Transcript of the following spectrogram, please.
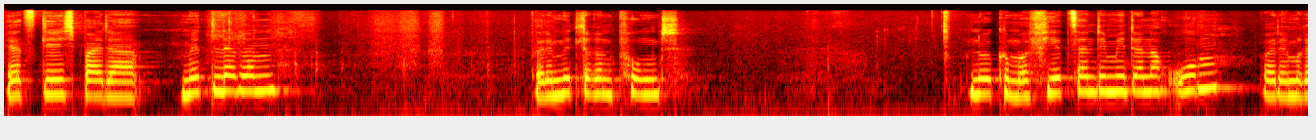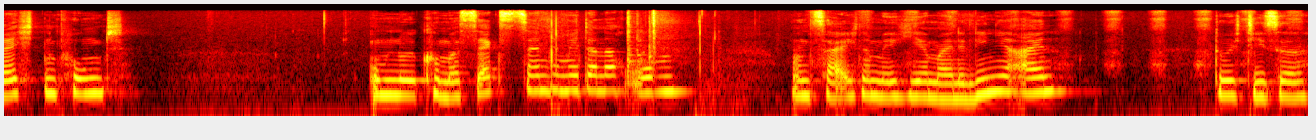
Jetzt gehe ich bei der mittleren, bei dem mittleren Punkt 0,4 cm nach oben, bei dem rechten Punkt um 0,6 cm nach oben und zeichne mir hier meine Linie ein durch diese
